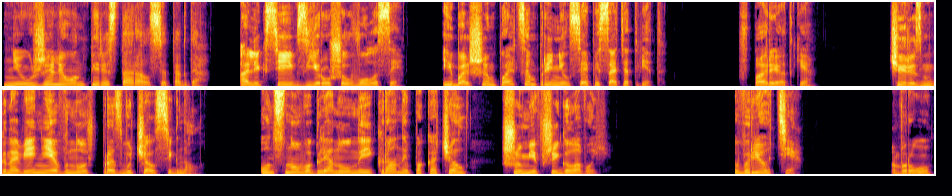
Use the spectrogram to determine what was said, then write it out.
Неужели он перестарался тогда? Алексей взъерушил волосы и большим пальцем принялся писать ответ. «В порядке». Через мгновение вновь прозвучал сигнал. Он снова глянул на экран и покачал шумевшей головой. «Врете». «Вру».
